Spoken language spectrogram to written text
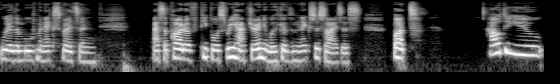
we're the movement experts and as a part of people's rehab journey, we'll give them exercises. But how do you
